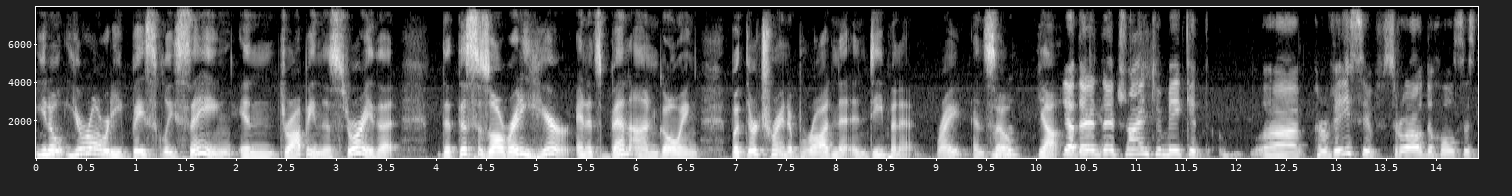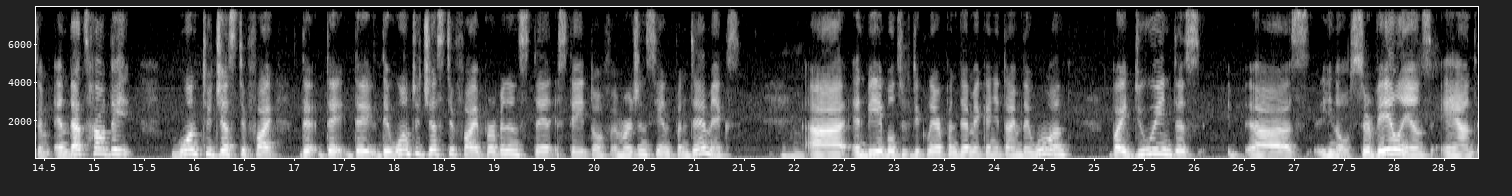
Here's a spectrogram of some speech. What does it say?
you know, you're already basically saying in dropping this story that that this is already here and it's been ongoing, but they're trying to broaden it and deepen it, right? And so, mm-hmm. yeah, yeah, they're they're trying to make it uh, pervasive throughout the whole system, and that's how they want to justify the, they, they, they want to justify permanent sta- state of emergency and pandemics mm-hmm. uh, and be able to declare pandemic anytime they want by doing this uh, you know surveillance and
